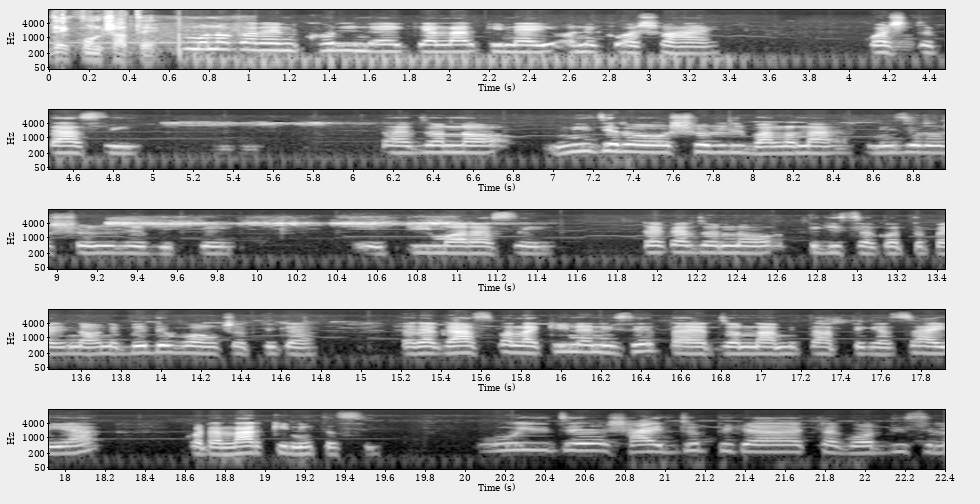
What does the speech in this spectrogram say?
দেখুন সাথে। মনে করেন খড়ি নেই কেলার কি নাই অনেক অসহায় কষ্টতে আছি। তার জন্য নিজেরও শরীর ভালো না নিজেরও শরীরের ভিতরে টিউমার আছে টাকার জন্য চিকিৎসা করতে পারি না। অনেক বেদে বংশ থেকে এরা গাছপালা কিনে নিছে তার জন্য আমি তার থেকে চাইয়া কটা লার্কি নিতেছি। ওই যে সাহায্য থেকে একটা ঘর দিছিল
